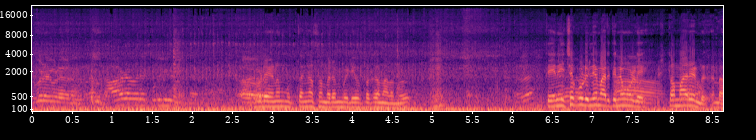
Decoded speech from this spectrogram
ഇവിടെ ഇവിടെ. താഴെ വരെ കുടിലുകളുണ്ട്. ഇവിടെയാണ് മുത്തങ്ങ സമരം വെടിവെപ്പൊക്കെ നടന്നത്. തേനീച്ച കുടിലെ മരത്തിന്റെ മുകളിൽ ഇഷ്ടംമാരുണ്ട് കണ്ടോ?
